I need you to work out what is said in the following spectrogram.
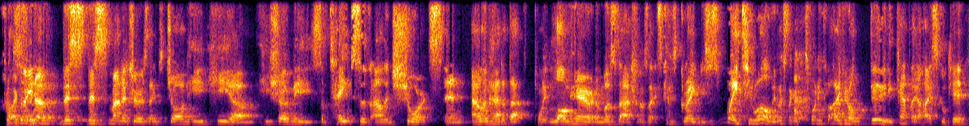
for like so you know this this manager, his name's John. He he um, he showed me some tapes of Alan's shorts, and Alan had at that point long hair and a mustache, and I was like, this guy's great, but he's just way too old. He looks like a 25 year old dude. He can't play a high school kid.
